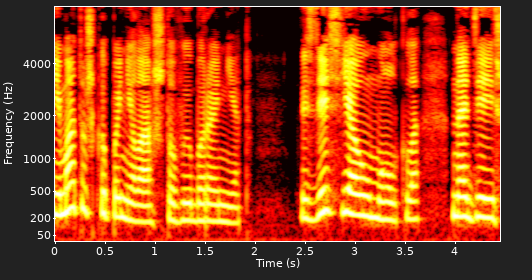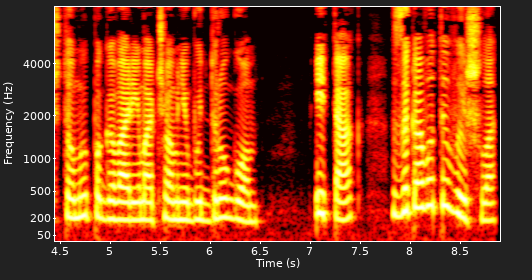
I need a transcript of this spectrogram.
и матушка поняла, что выбора нет. Здесь я умолкла, надеясь, что мы поговорим о чем-нибудь другом. «Итак, за кого ты вышла?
